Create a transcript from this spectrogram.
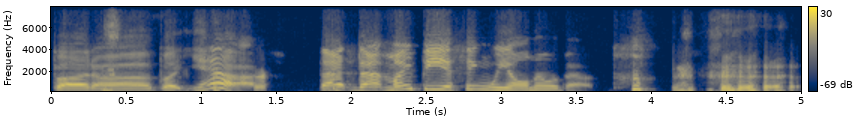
but uh but yeah that that might be a thing we all know about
